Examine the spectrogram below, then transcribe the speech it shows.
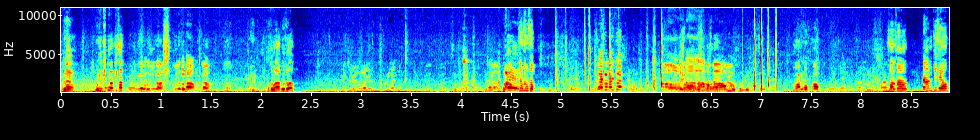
네. 가자, 깜짝이야.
